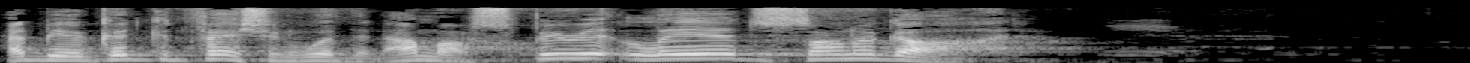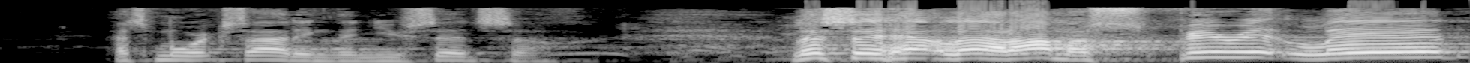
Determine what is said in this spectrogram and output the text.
That'd be a good confession, wouldn't it? I'm a spirit led son of God. That's more exciting than you said so. Let's say it out loud. I'm a spirit led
